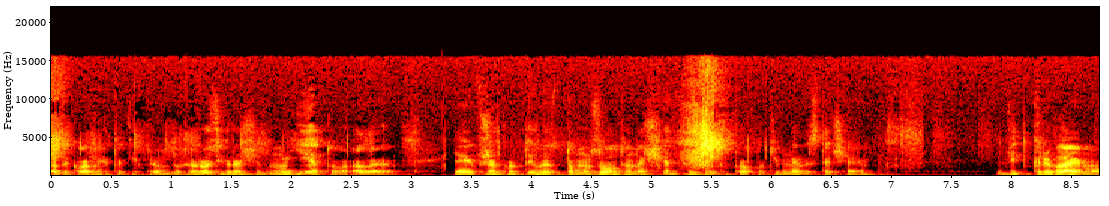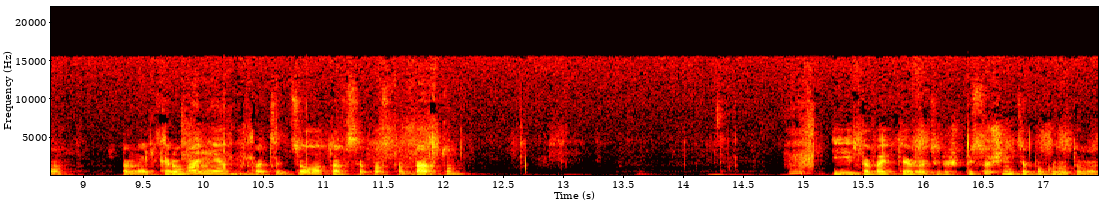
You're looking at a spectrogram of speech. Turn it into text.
адекватних таких прям дуже розіграшів. Ну, є то, але я їх вже крутив, тому золота на ще декілька прокрутів не вистачає. Відкриваємо панель керування, 20 золота, все по стандарту. І давайте розіграш пісочниця покрутимо.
